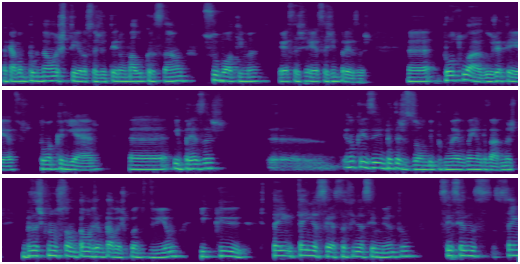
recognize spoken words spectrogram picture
acabam por não as ter, ou seja, terem uma alocação subótima a essas, a essas empresas. Uh, por outro lado, os ETFs estão a criar uh, empresas, uh, eu não queria dizer empresas de zombie, porque não é bem a verdade, mas empresas que não são tão rentáveis quanto deviam e que têm, têm acesso a financiamento sem, ser, sem,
